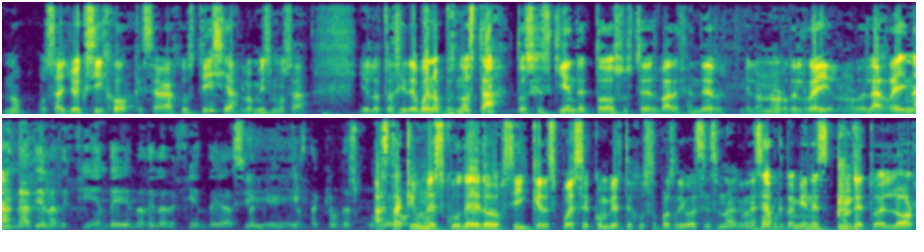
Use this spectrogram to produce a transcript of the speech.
¿no? O sea, yo exijo que se haga justicia", lo mismo, o sea, y el otro así de, "Bueno, pues no está. Entonces, ¿quién de todos ustedes va a defender el honor del rey, el honor de la reina?" Y nadie la defiende, nadie la defiende hasta, Sí. que, hasta que un escudero... Hasta que un escudero, sí, que después se convierte, justo por eso digo, esa es una gran escena, porque también es dentro del lore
